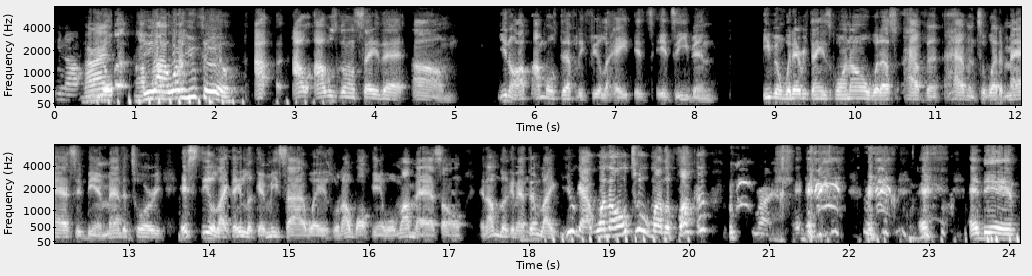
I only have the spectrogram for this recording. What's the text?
You know? All right. You know what? Deion, what do you feel? I, I I was gonna say that um you know I, I most definitely feel the hate. It's it's even even with everything that's going on with us having having to wear the mask, it being mandatory. It's still like they look at me sideways when I walk in with my mask on, and I'm looking at them like you got one on too, motherfucker. Right. and then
